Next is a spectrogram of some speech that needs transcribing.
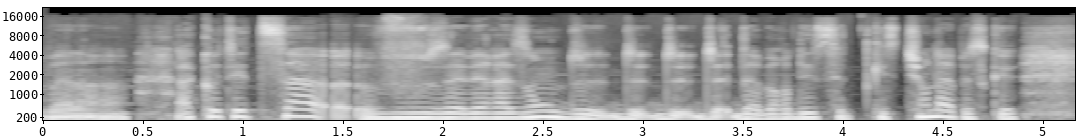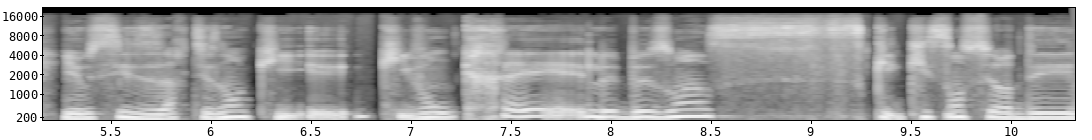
voilà. À côté de ça, vous avez raison d'aborder de, cette question-là, parce qu'il y a aussi des artisans qui, qui vont créer le besoin qui, sont sur des,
